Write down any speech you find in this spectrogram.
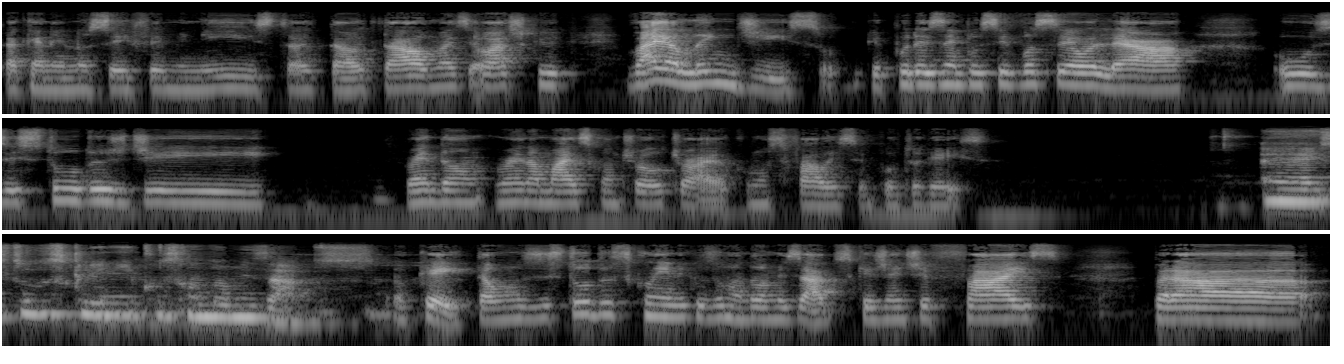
está querendo ser feminista e tal e tal, mas eu acho que vai além disso. Porque, por exemplo, se você olhar os estudos de random, randomized control trial, como se fala isso em português? É, estudos clínicos randomizados. Ok, então os estudos clínicos randomizados que a gente faz para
